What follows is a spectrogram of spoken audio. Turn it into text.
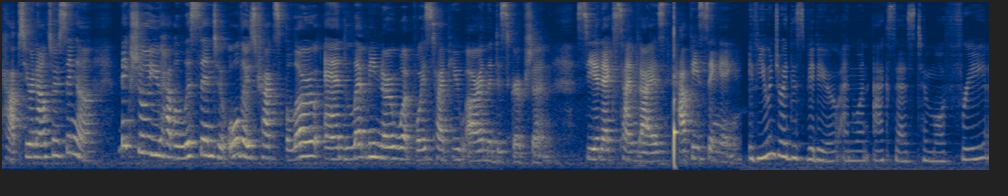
Perhaps you're an alto singer. Make sure you have a listen to all those tracks below and let me know what voice type you are in the description. See you next time, guys. Happy singing. If you enjoyed this video and want access to more free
